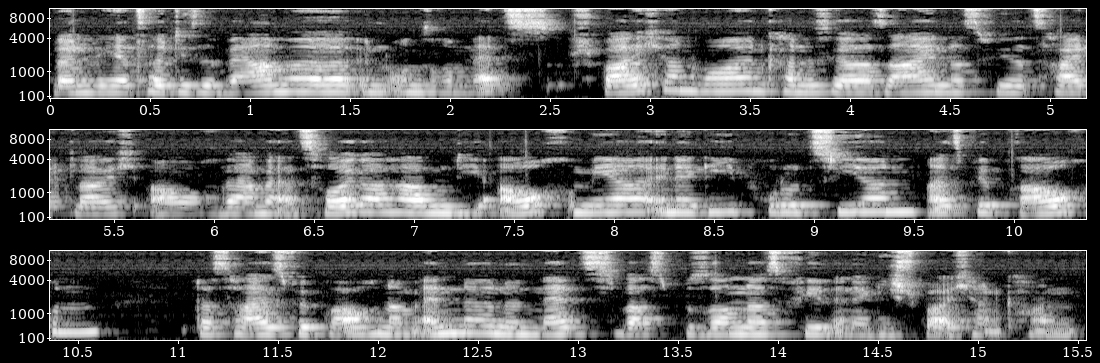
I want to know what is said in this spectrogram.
Wenn wir jetzt halt diese Wärme in unserem Netz speichern wollen, kann es ja sein, dass wir zeitgleich auch Wärmeerzeuger haben, die auch mehr Energie produzieren, als wir brauchen. Das heißt, wir brauchen am Ende ein Netz, was besonders viel Energie speichern kann.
